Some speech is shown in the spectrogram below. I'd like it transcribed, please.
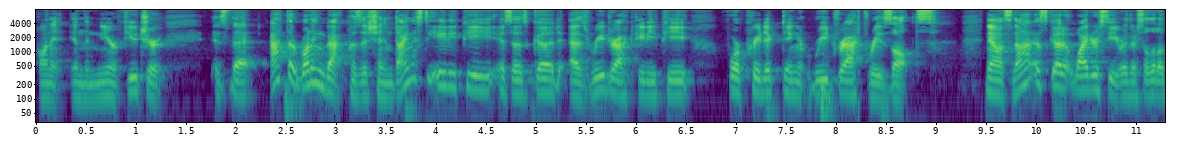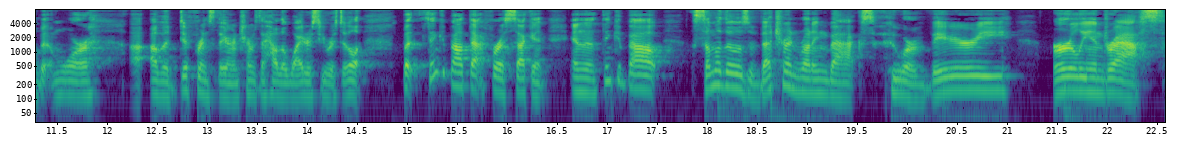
on it in the near future. Is that at the running back position, Dynasty ADP is as good as redraft ADP for predicting redraft results. Now, it's not as good at wide receiver. There's a little bit more uh, of a difference there in terms of how the wide receivers develop. But think about that for a second, and then think about some of those veteran running backs who are very early in drafts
